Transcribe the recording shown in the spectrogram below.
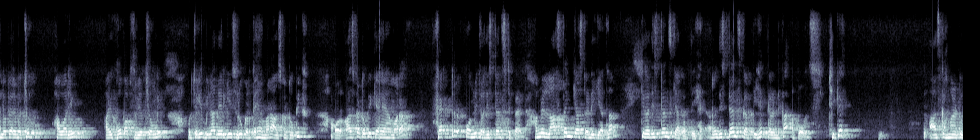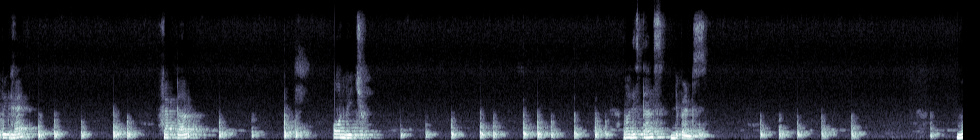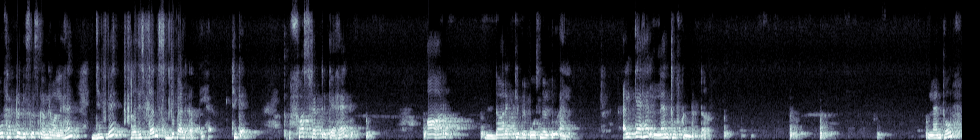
Hello प्यारे बच्चों how are you I hope आप सभी अच्छे होंगे। और चलिए बिना देर के शुरू करते हैं हमारा आज का टॉपिक और आज का टॉपिक क्या है हमारा? Factor on with resistance depend हमने लास्ट टाइम क्या स्टडी किया था कि रेजिस्टेंस क्या करती है? रेजिस्टेंस करती है करंट का अपोज ठीक है? तो आज का हमारा टॉपिक है factor on which resistance depends वो फैक्टर डिस्कस करने वाले हैं, जिन पे रेजिस्टेंस डिपेंड करती है, ठीक है? तो फ़र्स्ट फैक्टर क्या है? R directly proportional to L L क्या है? Length of conductor length of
